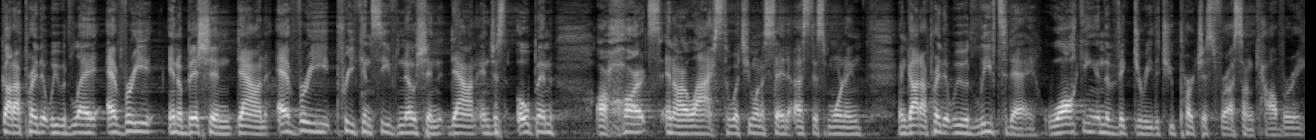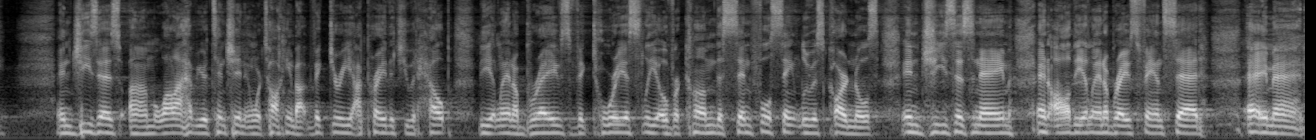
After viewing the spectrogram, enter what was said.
God, I pray that we would lay every inhibition down, every preconceived notion down and just open our hearts and our lives to what you want to say to us this morning. And God, I pray that we would leave today walking in the victory that you purchased for us on Calvary. And Jesus, um, while I have your attention and we're talking about victory, I pray that you would help the Atlanta Braves victoriously overcome the sinful St. Louis Cardinals in Jesus' name. And all the Atlanta Braves fans said, Amen.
